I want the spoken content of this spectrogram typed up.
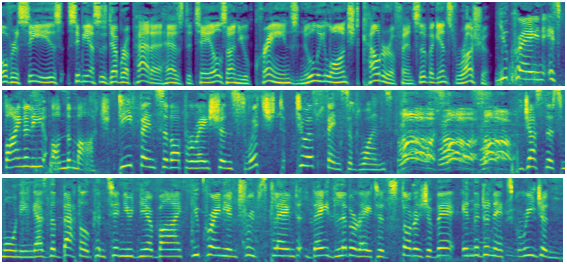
Overseas, CBS's Deborah Patta has details on Ukraine's newly launched counteroffensive against Russia. Ukraine is finally on the march. Defensive operations switched to offensive ones. Slow, slow, slow. Just this morning, as the battle continued nearby, Ukrainian troops claimed they'd liberated Storozheve in the Donetsk region.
